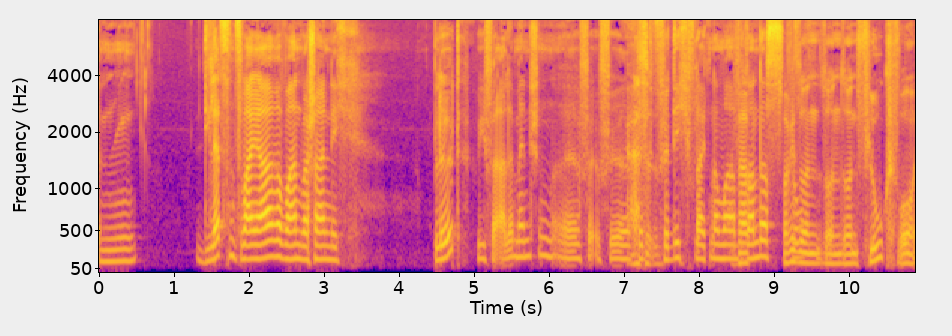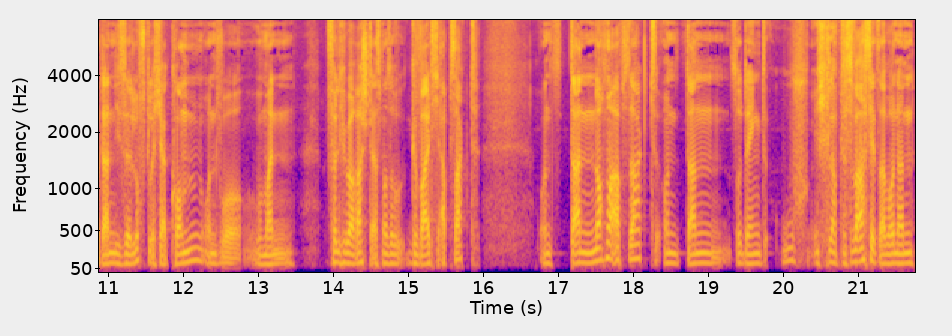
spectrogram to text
Ähm, die letzten zwei Jahre waren wahrscheinlich blöd, wie für alle Menschen. Äh, für, für, also, für, für, dich vielleicht nochmal besonders. War wie so ein, so, ein, so ein Flug, wo dann diese Luftlöcher kommen und wo, wo man völlig überrascht erstmal so gewaltig absackt und dann nochmal absagt und dann so denkt, uh, ich glaube, das war's jetzt aber und dann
